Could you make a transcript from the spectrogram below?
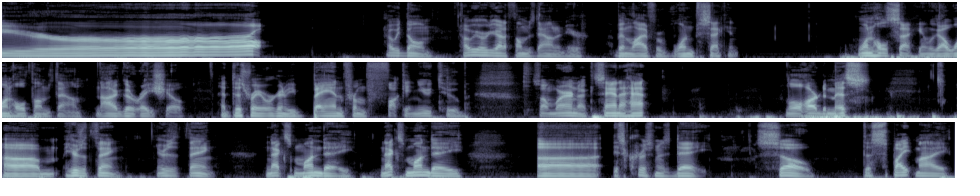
How we doing? How we already got a thumbs down in here? I've been live for one second. One whole second. We got one whole thumbs down. Not a good ratio. At this rate, we're gonna be banned from fucking YouTube. So I'm wearing a Santa hat. A little hard to miss. Um, here's the thing. Here's the thing. Next Monday, next Monday, uh, is Christmas Day. So, despite my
